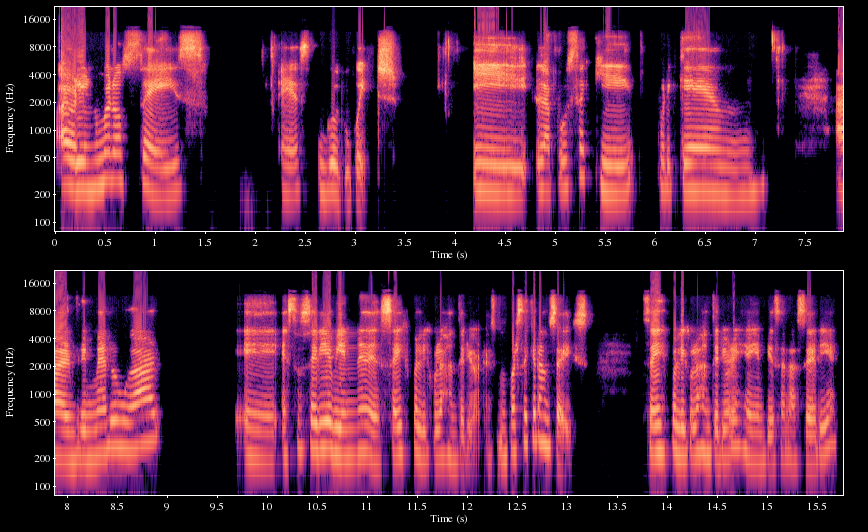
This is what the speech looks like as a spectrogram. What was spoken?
A ver, el número 6 es Good Witch. Y la puse aquí porque, mm, a ver, en primer lugar, eh, esta serie viene de seis películas anteriores. Me parece que eran seis. Seis películas anteriores y ahí empieza la serie.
